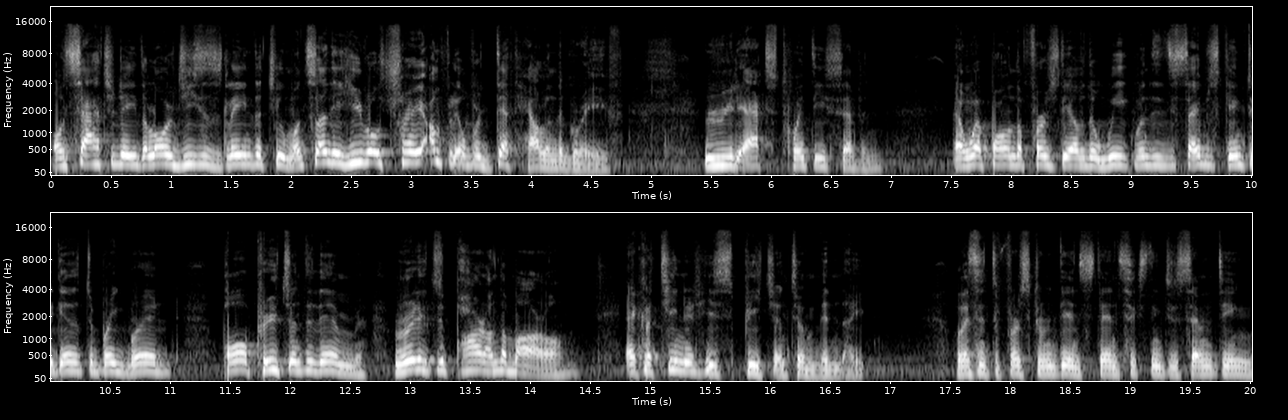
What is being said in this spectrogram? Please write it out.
On Saturday, the Lord Jesus lay in the tomb. On Sunday, he rose triumphantly over death, hell, and the grave. We read Acts 27. And upon the first day of the week, when the disciples came together to break bread, Paul preached unto them, ready to depart on the morrow, and continued his speech until midnight. Listen to 1 Corinthians 10 16 to 17.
